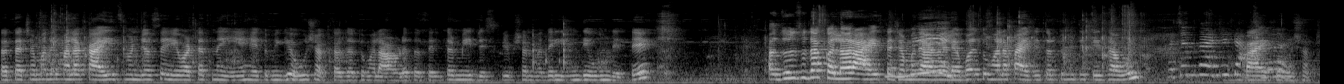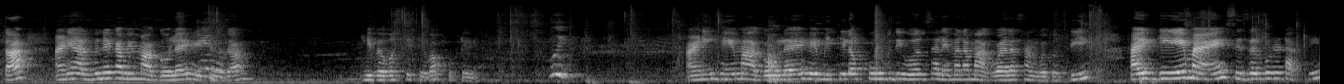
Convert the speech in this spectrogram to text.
तर त्याच्यामध्ये मला काहीच म्हणजे असं हे वाटत नाही आहे हे तुम्ही घेऊ शकता. जर तुम्हाला आवडत असेल तर मी डिस्क्रिप्शनमध्ये लिंक देऊन देते. अजून सुद्धा कलर आहेत त्याच्यामध्ये अवेलेबल तुम्हाला पाहिजे तर तुम्ही तिथे जाऊन बाय करू शकता. आणि अजून एक आम्ही मागवलंय. हे ठेवा हे व्यवस्थित ठेवा. फुटेल. आणि हे मागवलंय. हे मी तिला खूप दिवस झाले मला मागवायला सांगत होती. हा एक गेम आहे. सीझर कुठे टाकली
